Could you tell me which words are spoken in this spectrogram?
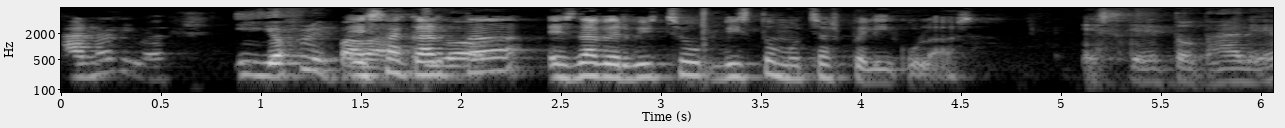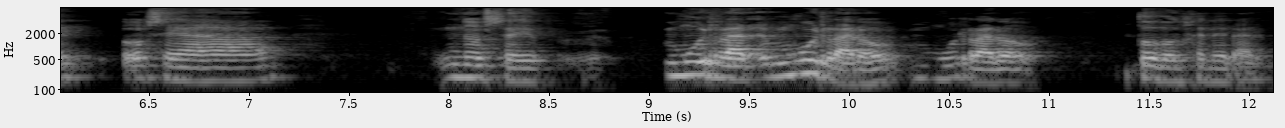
anónimas. Y yo flipaba. Esa digo, carta es de haber visto, visto muchas películas. Es que total, ¿eh? O sea, no sé, muy raro, muy raro, muy raro todo en general.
